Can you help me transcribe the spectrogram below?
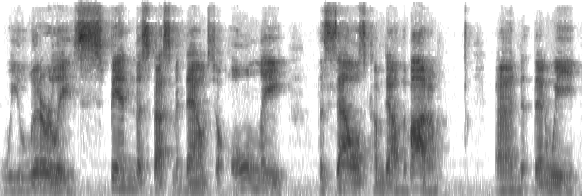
we literally spin the specimen down so only the cells come down the bottom, and then we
